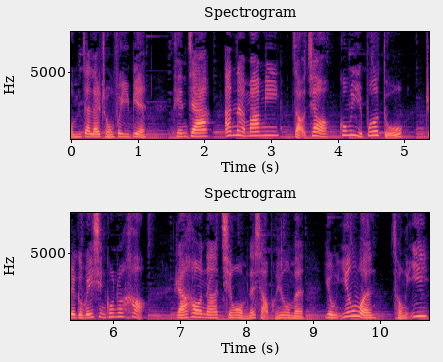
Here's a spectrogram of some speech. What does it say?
我们再来重复一遍。添加安娜妈咪早教公益播读这个微信公众号，然后呢，请我们的小朋友们用英文从一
